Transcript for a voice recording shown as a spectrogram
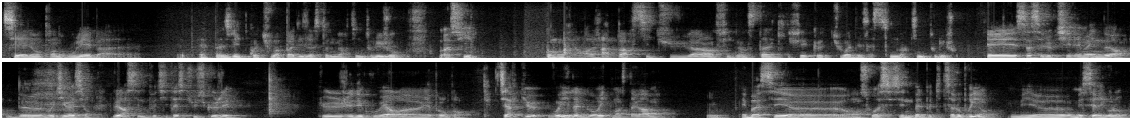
si elle est en train de rouler, bah, elle, passe vite. Quoi. Tu vois pas des Aston Martin tous les jours. Bah si, dans mon garage. À part si tu as un fil Insta qui fait que tu vois des Aston Martin tous les jours. Et ça, c'est le petit reminder de motivation. D'ailleurs, c'est une petite astuce que j'ai, que j'ai découvert euh, il y a pas longtemps. C'est-à-dire que, vous voyez l'algorithme Instagram. Et bah, c'est euh, en soi, c'est une belle petite saloperie, hein, mais, euh, mais c'est rigolo.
